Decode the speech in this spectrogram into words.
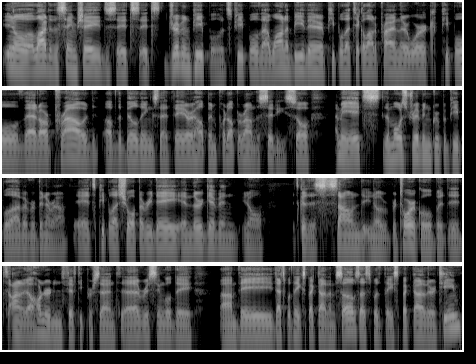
you know a lot of the same shades. It's it's driven people. It's people that want to be there. People that take a lot of pride in their work. People that are proud of the buildings that they are helping put up around the city. So I mean, it's the most driven group of people I've ever been around. It's people that show up every day and they're given you know it's going to sound you know rhetorical, but it's on at 150 percent every single day. Um, they that's what they expect out of themselves. That's what they expect out of their team.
